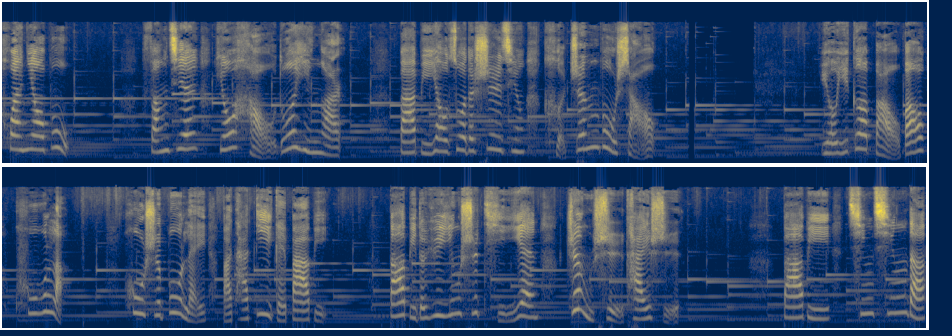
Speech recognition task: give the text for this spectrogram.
换尿布。房间有好多婴儿，芭比要做的事情可真不少。有一个宝宝哭了，护士布蕾把它递给芭比。芭比的育婴师体验正式开始。芭比轻轻地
